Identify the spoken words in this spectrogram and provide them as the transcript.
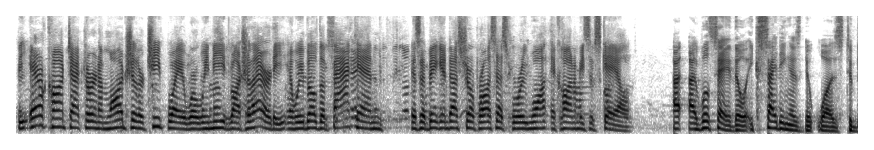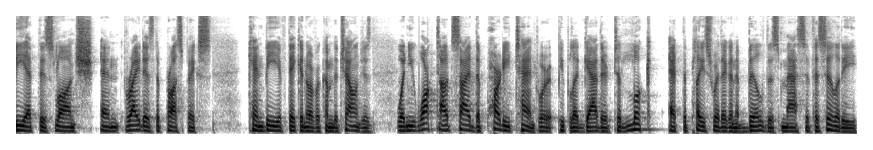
the air contactor in a modular, cheap way where we need modularity, and we build the back end as a big industrial process where we want economies of scale. I, I, will say, though, exciting as it was to be at this launch and bright as the prospects can be if they can overcome the challenges, when you walked outside the party tent where people had gathered to look at the place where they're going to build this massive facility,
